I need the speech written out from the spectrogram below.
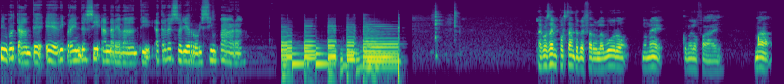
L'importante è riprendersi e andare avanti. Attraverso gli errori si impara. La cosa importante per fare un lavoro non è come lo fai, ma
